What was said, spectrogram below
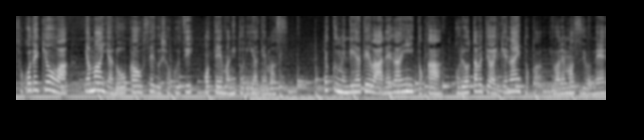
そこで今日は病や老化を防ぐ食事をテーマに取り上げます。メディアではあれがいいとかこれを食べてはいけないとか言われますよね。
